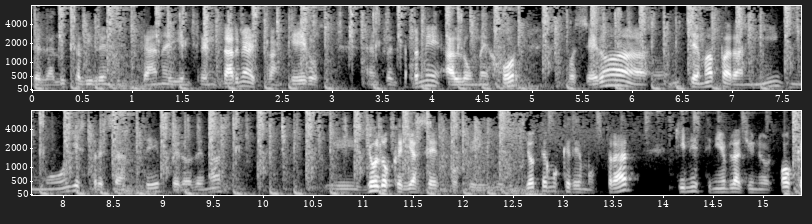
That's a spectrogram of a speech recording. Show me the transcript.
de la lucha libre mexicana y enfrentarme a extranjeros, a enfrentarme a lo mejor, pues era un tema para mí muy estresante, pero además yo lo quería hacer porque yo tengo que demostrar quién es Tinieblas Junior. Ok,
